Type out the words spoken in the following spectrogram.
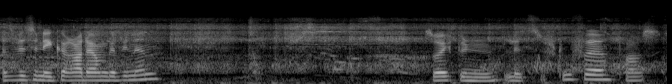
Also wir sind eh gerade am Gewinnen. So, ich bin letzte Stufe. Passt.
